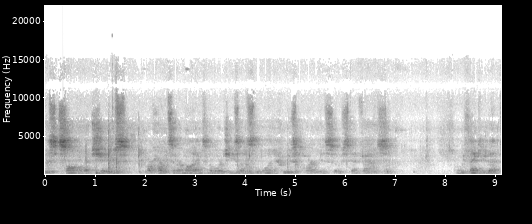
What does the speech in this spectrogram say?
this song that shapes our hearts and our minds in the Lord Jesus, the one whose heart is so steadfast. And we thank you that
